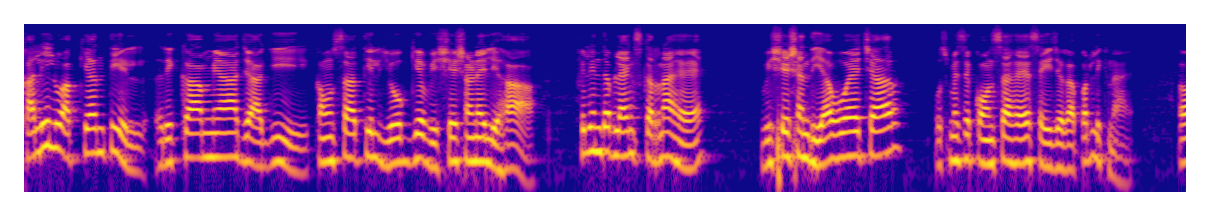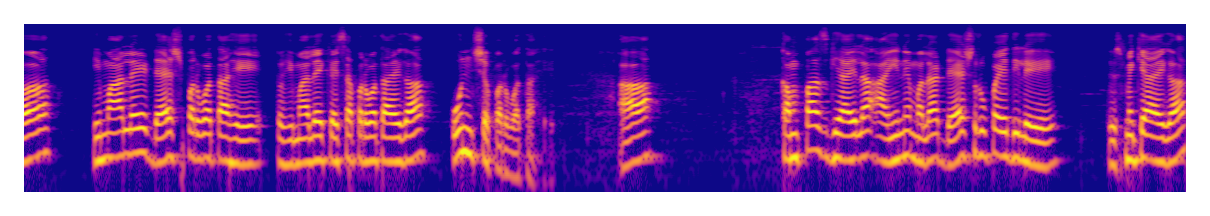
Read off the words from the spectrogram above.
खालील वाक्यांतील रिकाम्या जागी, कंसातील योग्य विशेषणे लिहा। फिल इन द ब्लैंक्स करना है। विशेषण दिया हुआ है चार, उसमें से कौन सा है, सही जगह पर लिखना है। अ, हिमालय डैश पर्वत आहे तो हिमालय कैसा पर्वत आएगा? उंच पर्वत आहे. आ, कंपास घ्यायला आईने मला डॅश रुपये दिले. तो इसमें क्या आएगा?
